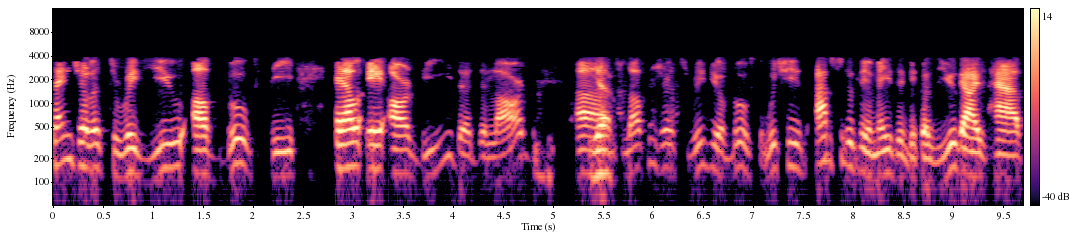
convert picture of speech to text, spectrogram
angeles review of books the larb the the larb uh, yes. los angeles review of books which is absolutely amazing because you guys have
